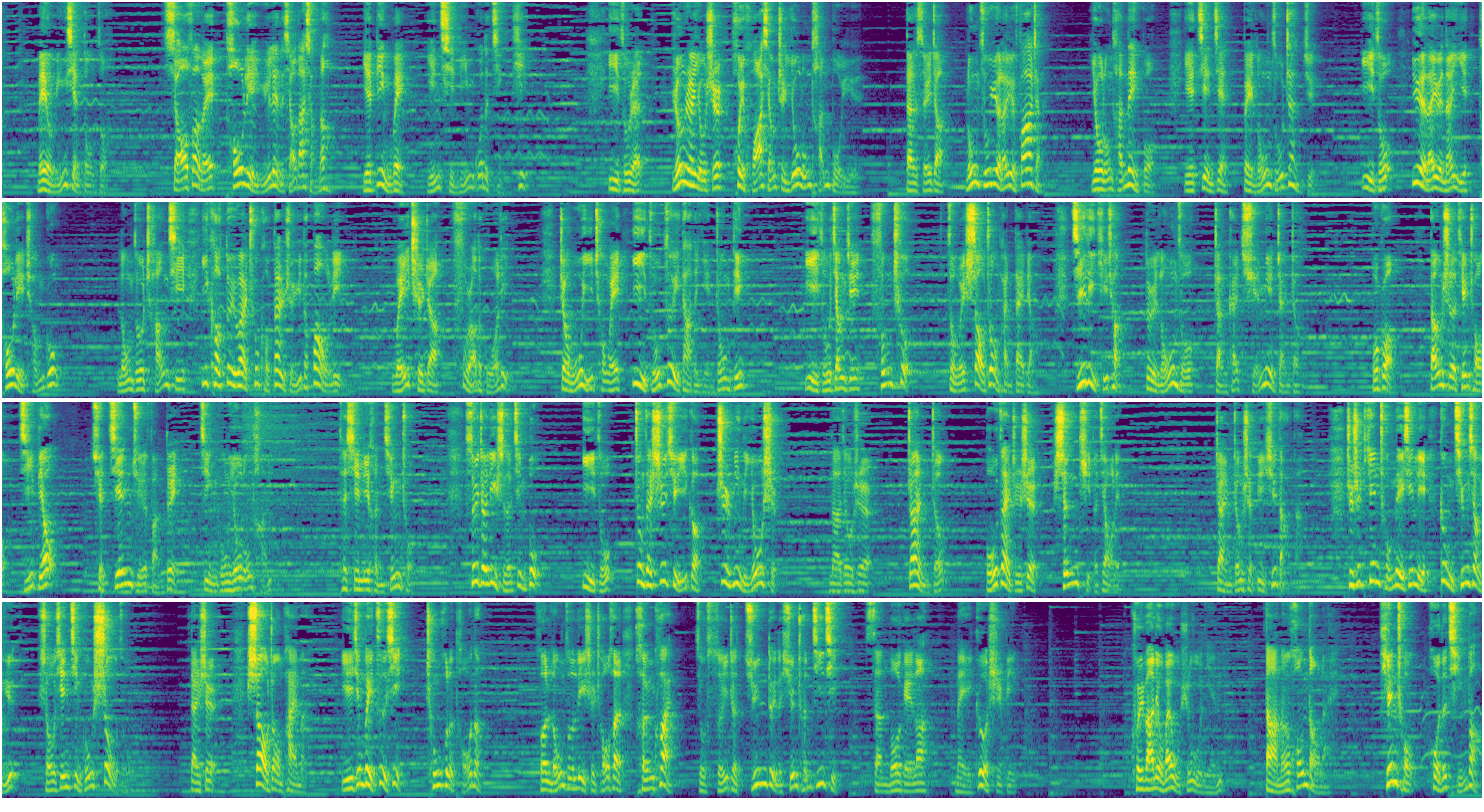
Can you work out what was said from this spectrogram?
没有明显动作。小范围偷猎鱼类的小打小闹，也并未引起邻国的警惕。异族人。仍然有时会滑翔至幽龙潭捕鱼，但随着龙族越来越发展，幽龙潭内部也渐渐被龙族占据，异族越来越难以偷猎成功。龙族长期依靠对外出口淡水鱼的暴利，维持着富饶的国力，这无疑成为异族最大的眼中钉。异族将军风彻作为少壮派的代表，极力提倡。对龙族展开全面战争，不过，当时的天宠吉彪却坚决反对进攻幽龙潭。他心里很清楚，随着历史的进步，异族正在失去一个致命的优势，那就是战争不再只是身体的较量。战争是必须打的，只是天宠内心里更倾向于首先进攻兽族，但是少壮派们已经被自信冲昏了头脑，和龙族的历史仇恨很快就随着军队的宣传机器散播给了每个士兵。魁拔六百五十五年，大蛮荒到来，天宠获得情报，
